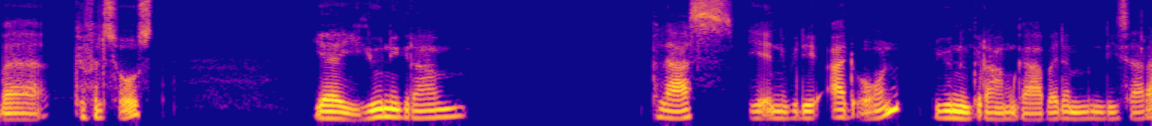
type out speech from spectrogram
በክፍል ሶስት የዩኒግራም ፕላስ የ NVDA add-on ዩኒግራም ጋር በደንብ እንዲሰራ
